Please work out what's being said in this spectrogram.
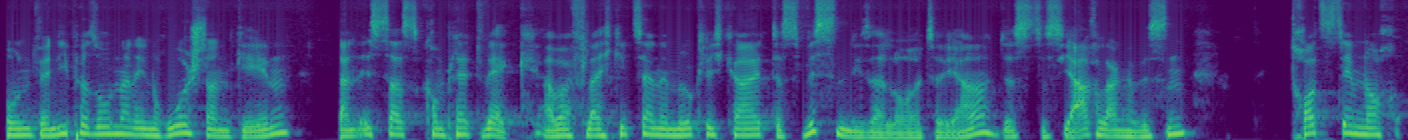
Und wenn die Personen dann in Ruhestand gehen, dann ist das komplett weg. Aber vielleicht gibt es ja eine Möglichkeit, das Wissen dieser Leute, ja, das, das jahrelange Wissen, trotzdem noch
